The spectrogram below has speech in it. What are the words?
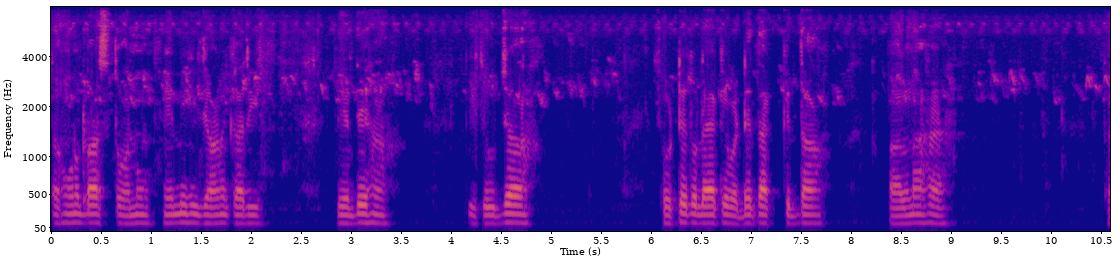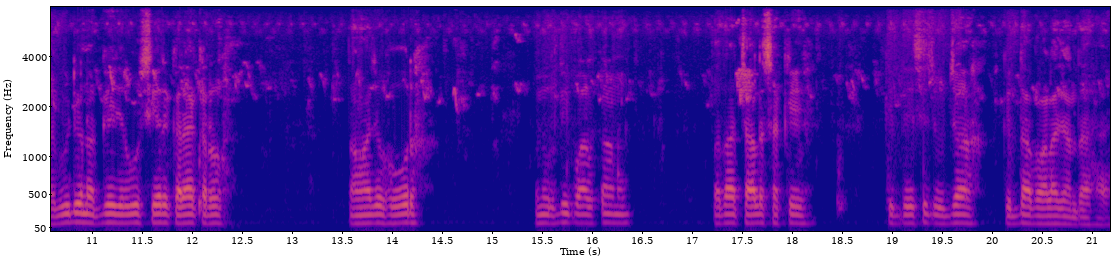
ਤਾਂ ਹੁਣ ਬਸ ਤੁਹਾਨੂੰ ਇੰਨੀ ਹੀ ਜਾਣਕਾਰੀ ਦਿੰਦੇ ਹਾਂ ਕਿ ਚੂਜਾ ਛੋਟੇ ਤੋਂ ਲੈ ਕੇ ਵੱਡੇ ਤੱਕ ਕਿੱਦਾਂ ਪਾਲਣਾ ਹੈ। ਤਾਂ ਵੀਡੀਓ ਨੂੰ ਅੱਗੇ ਜ਼ਰੂਰ ਸ਼ੇਅਰ ਕਰਿਆ ਕਰੋ, ਤਾਂ ਜੋ ਹੋਰ ਮੁਰਗੀ ਪਾਲਕਾਂ ਨੂੰ ਪਤਾ ਚੱਲ ਸਕੇ ਕਿ ਦੇਸੀ ਚੂਜ਼ਾ ਕਿੱਦਾਂ ਪਾਲਿਆ ਜਾਂਦਾ ਹੈ।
